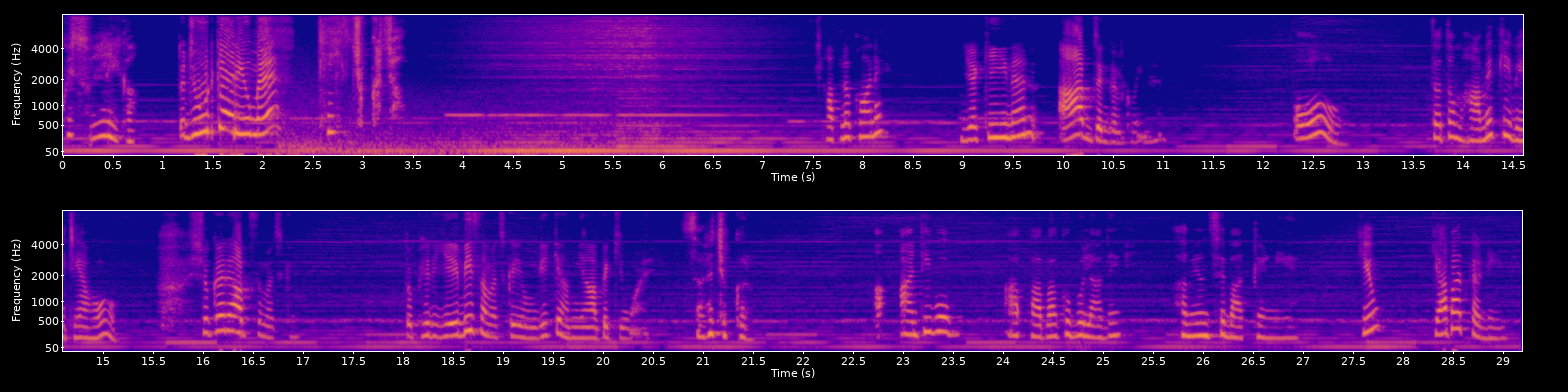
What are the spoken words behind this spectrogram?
कोई सुन लेगा। तो झूठ कह रही हूँ मैं। प्लीज़ चुप कर जाओ। आप लोग कौन है? यकीनन आप जंगल क्वीन हैं। ओ तो तुम हामिद की बेटियाँ हो। शुक्र है आप समझ गए। तो फिर ये भी समझ गई होंगी कि हम यहाँ पे क्यों आए। सारा चुप करो। आंटी वो आप पापा को बुला दें। हमें उनसे बात करनी है। क्यों? क्या बात करनी है?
